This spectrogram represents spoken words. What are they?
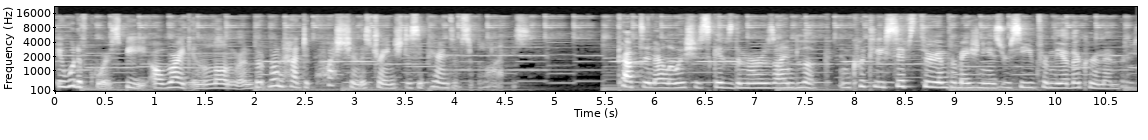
It would, of course, be alright in the long run, but one had to question the strange disappearance of supplies. Captain Aloysius gives them a resigned look and quickly sifts through information he has received from the other crew members.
